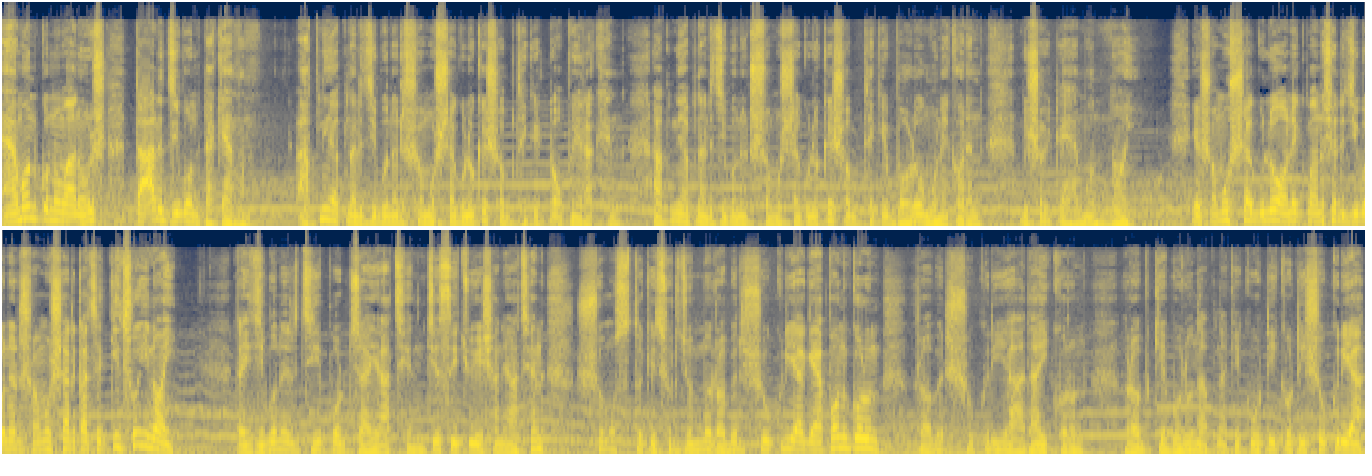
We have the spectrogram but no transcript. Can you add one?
এমন কোনো মানুষ তার জীবনটা কেমন? আপনি আপনার জীবনের সমস্যাগুলোকে সব থেকে টপে রাখেন। আপনি আপনার জীবনের সমস্যাগুলোকে সব থেকে বড় মনে করেন। বিষয়টা এমন নয়। এ সমস্যাগুলো অনেক মানুষের জীবনের সমস্যার কাছে কিছুই নয়। তাই জীবনের যে পর্যায়ে আছেন, যে সিচুয়েশনে আছেন, সমস্ত কিছুর জন্য রবের শুক্রিয়া জ্ঞাপন করুন, রবের শুক্রিয়া আদায় করুন। রবকে বলুন, আপনাকে কোটি কোটি শুক্রিয়া।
